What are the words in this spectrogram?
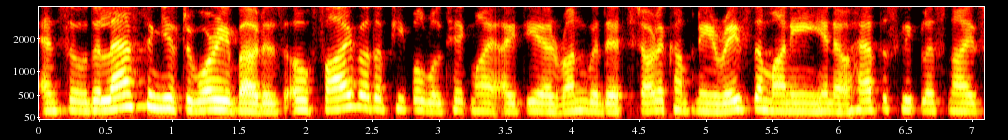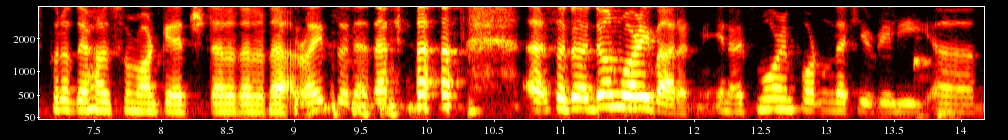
And so the last thing you have to worry about is oh five other people will take my idea run with it start a company raise the money you know have the sleepless nights put up their house for mortgage da da da da, da right? So that, that uh, so don't worry about it. You know it's more important that you really um,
